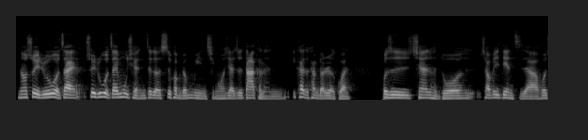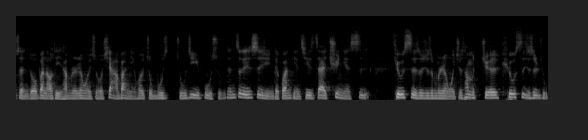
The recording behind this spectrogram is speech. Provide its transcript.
那所以如果在所以如果在目前这个市况比较不明的情况下，就是大家可能一开始看比较乐观，或是现在很多消费电子啊，或是很多半导体，他们都认为说下半年会逐步逐季复苏。但这个事情的观点，其实在去年四 Q 四的时候就这么认为，就是他们觉得 Q 四就是如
